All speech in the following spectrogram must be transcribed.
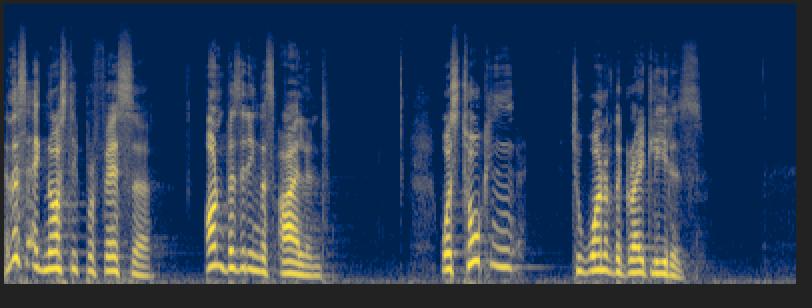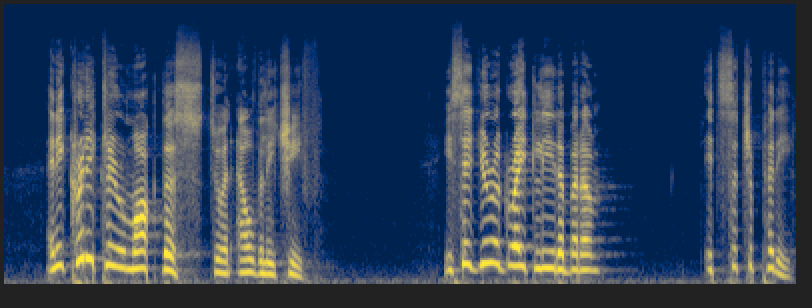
And this agnostic professor, on visiting this island, was talking to one of the great leaders and he critically remarked this to an elderly chief. He said, You're a great leader, but um, it's such a pity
